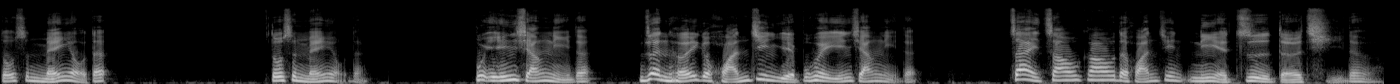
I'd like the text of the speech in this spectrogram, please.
都是没有的，都是没有的，不影响你的。任何一个环境也不会影响你的。再糟糕的环境，你也自得其乐。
